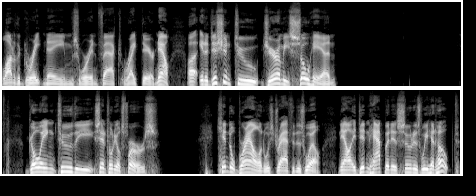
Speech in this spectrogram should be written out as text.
A lot of the great names were in fact right there. Now, uh, in addition to Jeremy Sochan going to the San Antonio Spurs, Kendall Brown was drafted as well. Now, it didn't happen as soon as we had hoped.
